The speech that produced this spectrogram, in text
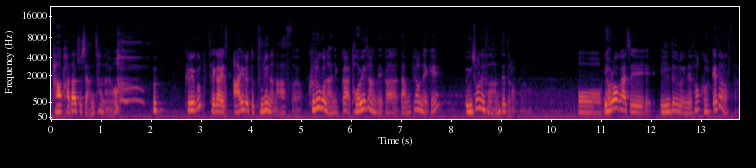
다 받아주지 않잖아요. 그리고 제가 아이를 또 둘이나 낳았어요. 그러고 나니까 더 이상 내가 남편에게 의존해서는 안 되더라고요. 어, 여러 가지 일들로 인해서 그걸 깨달았어요.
